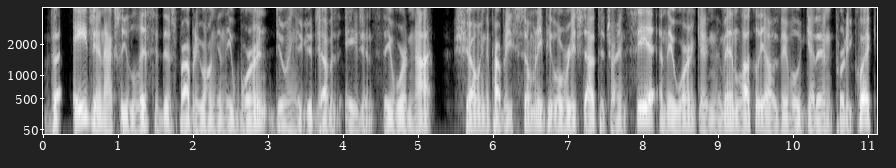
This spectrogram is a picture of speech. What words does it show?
the agent actually listed this property wrong and they weren't doing a good job as agents. They were not showing the property. So many people reached out to try and see it and they weren't getting them in. Luckily, I was able to get in pretty quick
